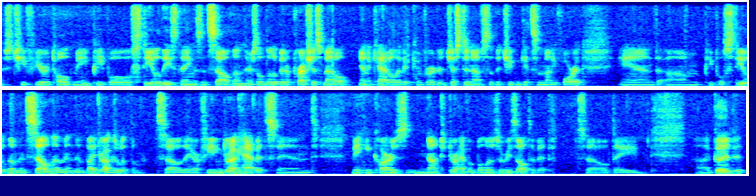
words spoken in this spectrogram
as Chief Fuhr told me, people steal these things and sell them. There's a little bit of precious metal in a catalytic converter, just enough so that you can get some money for it. And um, people steal them and sell them, and then buy drugs with them. So they are feeding drug habits and making cars not drivable as a result of it. So they uh, good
